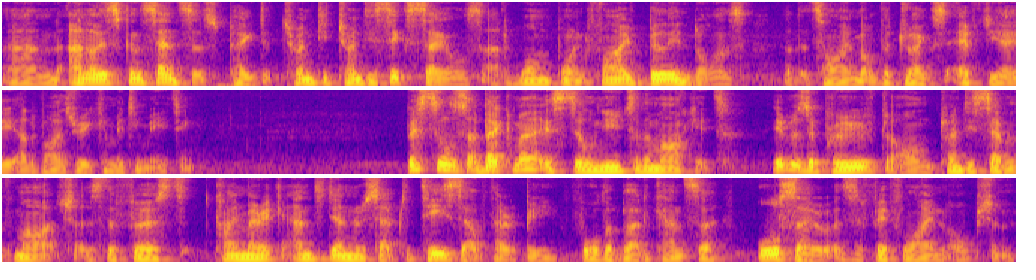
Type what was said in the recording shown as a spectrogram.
and analyst consensus pegged 2026 sales at $1.5 billion at the time of the drug's FDA advisory committee meeting. Bristol's Abecma is still new to the market. It was approved on 27th March as the first chimeric antigen receptor T cell therapy for the blood cancer, also as a fifth line option.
